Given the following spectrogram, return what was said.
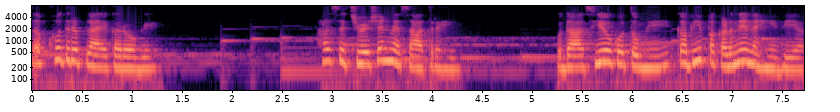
तब खुद रिप्लाई करोगे। हर सिचुएशन में साथ रही। उदासियों को तुम्हें कभी पकड़ने नहीं दिया।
